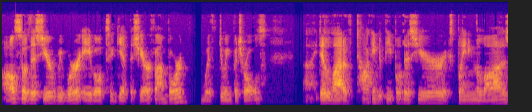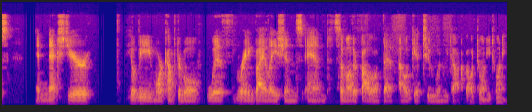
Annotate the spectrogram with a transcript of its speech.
Also this year we were able to get the sheriff on board with doing patrols. Uh, I did a lot of talking to people this year, explaining the laws, and next year he'll be more comfortable with writing violations and some other follow-up that I'll get to when we talk about 2020.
